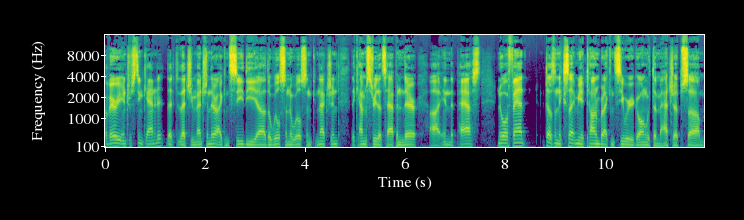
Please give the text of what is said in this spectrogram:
a very interesting candidate that that you mentioned there. I can see the uh, the Wilson to Wilson connection, the chemistry that's happened there uh, in the past. Noah Fant doesn't excite me a ton, but I can see where you're going with the matchups. Um,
